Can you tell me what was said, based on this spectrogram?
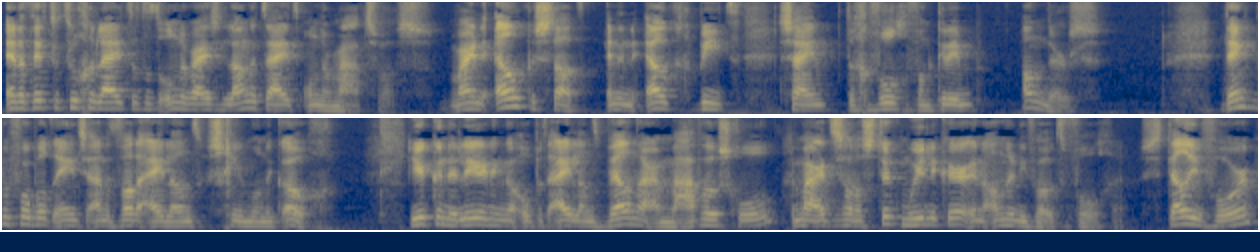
En dat heeft ertoe geleid dat het onderwijs lange tijd ondermaats was. Maar in elke stad en in elk gebied zijn de gevolgen van krimp anders. Denk bijvoorbeeld eens aan het Waddeneiland Schiermonnikoog. Hier kunnen leerlingen op het eiland wel naar een MAVO-school, maar het is al een stuk moeilijker een ander niveau te volgen. Stel je voor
